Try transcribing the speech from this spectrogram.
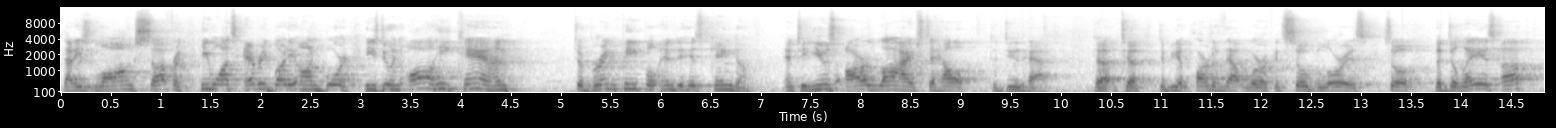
That he's long suffering. He wants everybody on board. He's doing all he can to bring people into his kingdom and to use our lives to help to do that, to, to, to be a part of that work. It's so glorious. So the delay is up.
